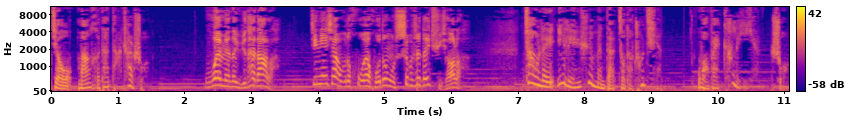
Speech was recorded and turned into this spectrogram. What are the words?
就忙和他打岔说：“外面的雨太大了。”今天下午的户外活动是不是得取消了？赵磊一脸郁闷的走到窗前，往外看了一眼，说：“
